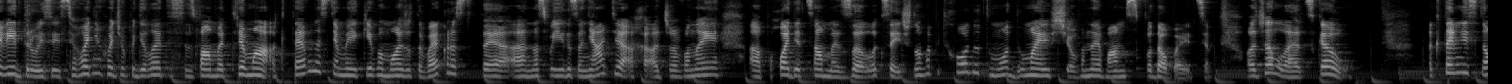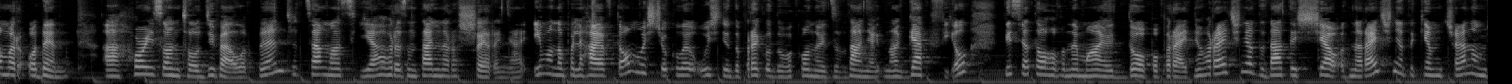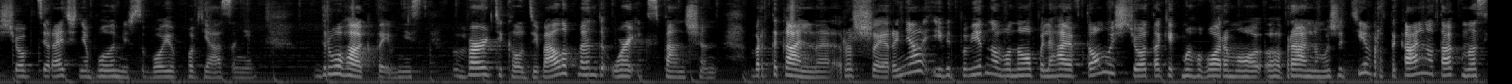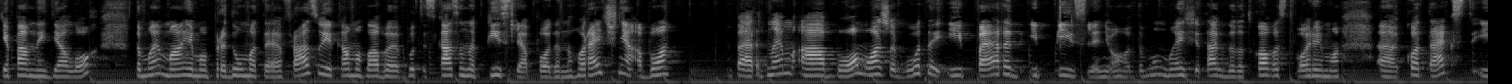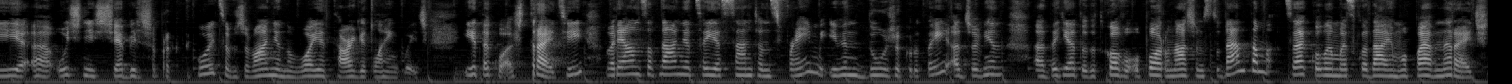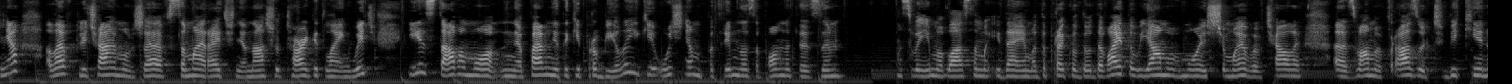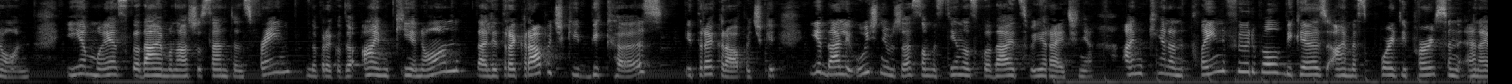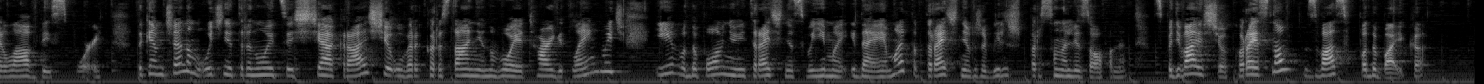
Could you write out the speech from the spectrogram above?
Привіт, друзі! Сьогодні хочу поділитися з вами трьома активностями, які ви можете використати е, на своїх заняттях, адже вони е, походять саме з лексичного підходу, тому думаю, що вони вам сподобаються. Отже, let's go! Активність номер один Horizontal Development – це в нас є горизонтальне розширення, і воно полягає в тому, що коли учні, до прикладу, виконують завдання на gap fill, після того вони мають до попереднього речення додати ще одне речення таким чином, щоб ці речення були між собою пов'язані. Друга активність vertical development or expansion. Вертикальне розширення, і відповідно воно полягає в тому, що так як ми говоримо е, в реальному житті, вертикально так у нас є певний діалог, то ми маємо придумати фразу, яка могла би бути сказана після поданого речення або перед ним, або може бути і перед, і після нього. Тому ми ще так додатково створюємо е, контекст, і е, учні ще більше практикуються вживання нової target language. І також третій варіант завдання це є sentence frame, і він дуже крутий, адже він е, дає додаткову опору нашим студентам. Це коли ми складаємо певне речення, але включаємо вже в саме речення нашу target language і ставимо певні такі пробіли, які учням потрібно заповнити з. Своїми власними ідеями, до прикладу, давайте уявимо, що ми вивчали е, з вами фразу to be keen on. І ми складаємо нашу sentence frame, наприклад, I'm keen on, далі три крапочки, because і три крапочки. І далі учні вже самостійно складають свої речення. I'm keen on playing football because I'm a sporty person and I love this sport. Таким чином, учні тренуються ще краще у використанні нової target language і доповнюють речення своїми ідеями, тобто речення вже більш персоналізоване. Сподіваюсь, що корисно з вас вподобайка.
